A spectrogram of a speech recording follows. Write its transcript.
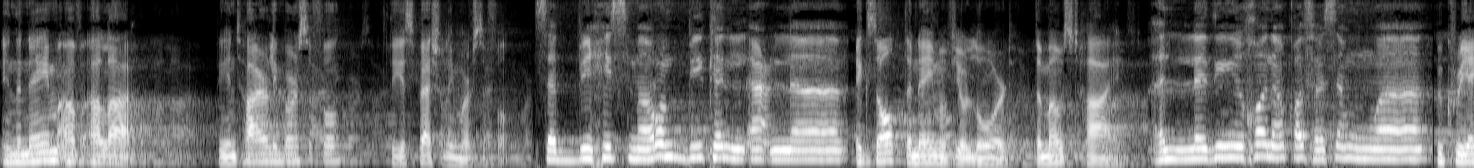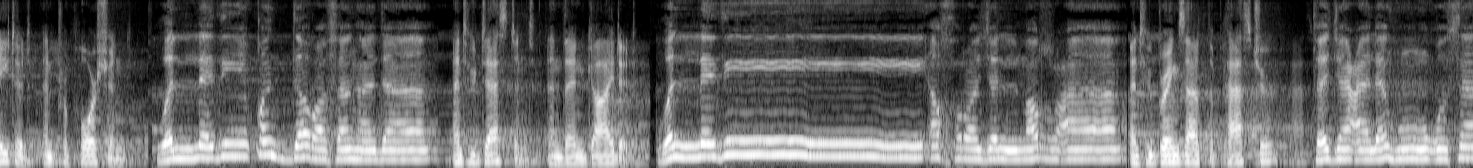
In the name of Allah, the entirely merciful, the especially merciful. Exalt the name of your Lord, the Most High, who created and proportioned, and who destined and then guided. والذي أخرج المرعى and who brings out the pasture فجعله غثاء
